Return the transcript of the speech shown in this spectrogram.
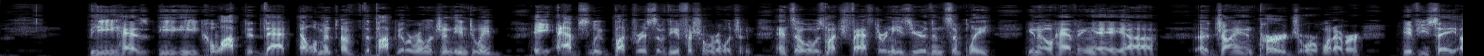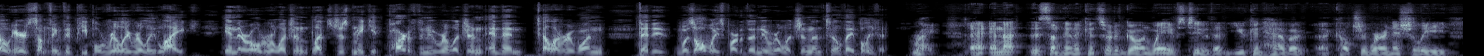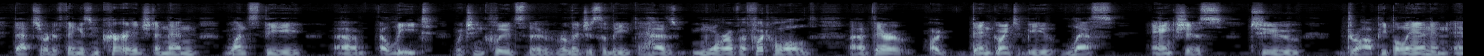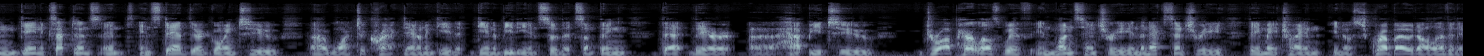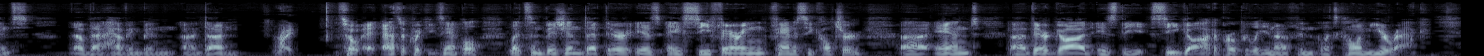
He has he, he co-opted that element of the popular religion into a a absolute buttress of the official religion, and so it was much faster and easier than simply you know having a uh, a giant purge or whatever. If you say, oh, here's something that people really really like in their old religion, let's just make it part of the new religion, and then tell everyone that it was always part of the new religion until they believe it. Right. And that is something that can sort of go in waves too, that you can have a, a culture where initially that sort of thing is encouraged. And then once the uh, elite, which includes the religious elite, has more of a foothold, uh, they're are then going to be less anxious to draw people in and, and gain acceptance, and instead they're going to uh, want to crack down and gain, gain obedience, so that something that they're uh, happy to draw parallels with in one century, in the next century they may try and you know scrub out all evidence of that having been uh, done. Right. So, as a quick example, let's envision that there is a seafaring fantasy culture, uh, and uh, their god is the sea god, appropriately enough, and let's call him Urak.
